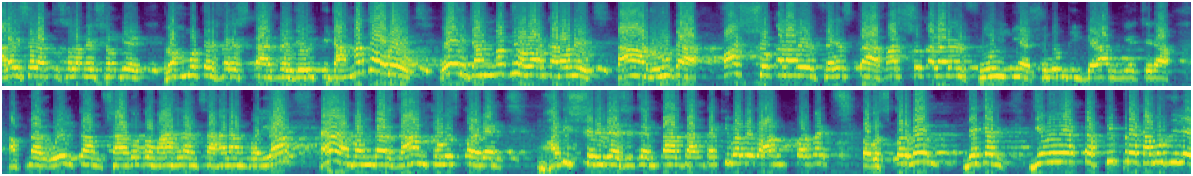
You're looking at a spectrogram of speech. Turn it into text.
আলাই সালামের সঙ্গে রহমতের ফেরেস্তা আসবে, যে ব্যক্তি জান্নাতে হবে, ওই জান্নাতে হওয়ার কারণে তার রুহটা পাঁচশো কালারের ফেরেস্তা পাঁচশো কালারের ফুল নিয়ে, সুগন্ধি গ্রাম নিয়ে সেরা আপনার ওয়েলকাম স্বাগত সাহানাম বলিয়া হ্যাঁ বন্দার করবেন। শরীফে এসেছেন, তার জানটা কীভাবে গ্রহণ করবেন করবেন? দেখেন, যেভাবে একটা পিঁপড়ে কামড় দিলে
